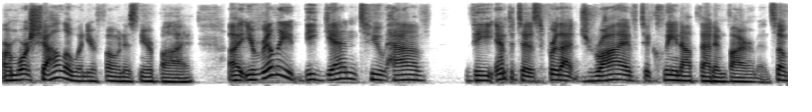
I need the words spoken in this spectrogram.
are more shallow when your phone is nearby. Uh, you really begin to have the impetus for that drive to clean up that environment. So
